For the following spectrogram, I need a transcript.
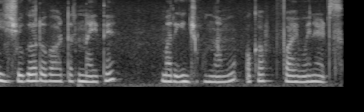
ఈ షుగర్ వాటర్ని అయితే మరిగించుకుందాము. ఒక ఫైవ్ మినిట్స్.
